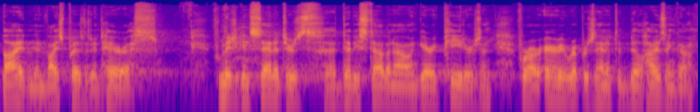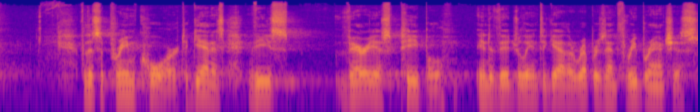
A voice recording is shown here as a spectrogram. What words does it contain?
Biden and Vice President Harris, for Michigan Senators uh, Debbie Stabenow and Gary Peters, and for our area representative Bill Huizenga, for the Supreme Court. Again, as these various people, individually and together, represent three branches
